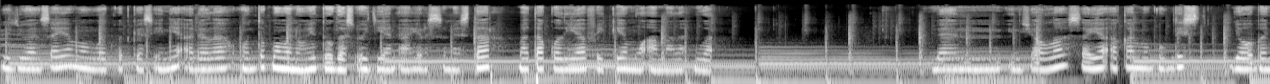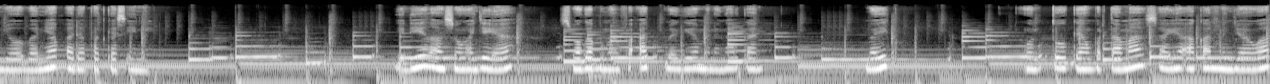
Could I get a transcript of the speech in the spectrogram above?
Tujuan saya membuat podcast ini adalah untuk memenuhi tugas ujian akhir semester mata kuliah Fikih Muamalah 2 dan insya Allah saya akan mempublis jawaban-jawabannya pada podcast ini. Jadi langsung aja ya, semoga bermanfaat bagi yang mendengarkan. Baik, untuk yang pertama saya akan menjawab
